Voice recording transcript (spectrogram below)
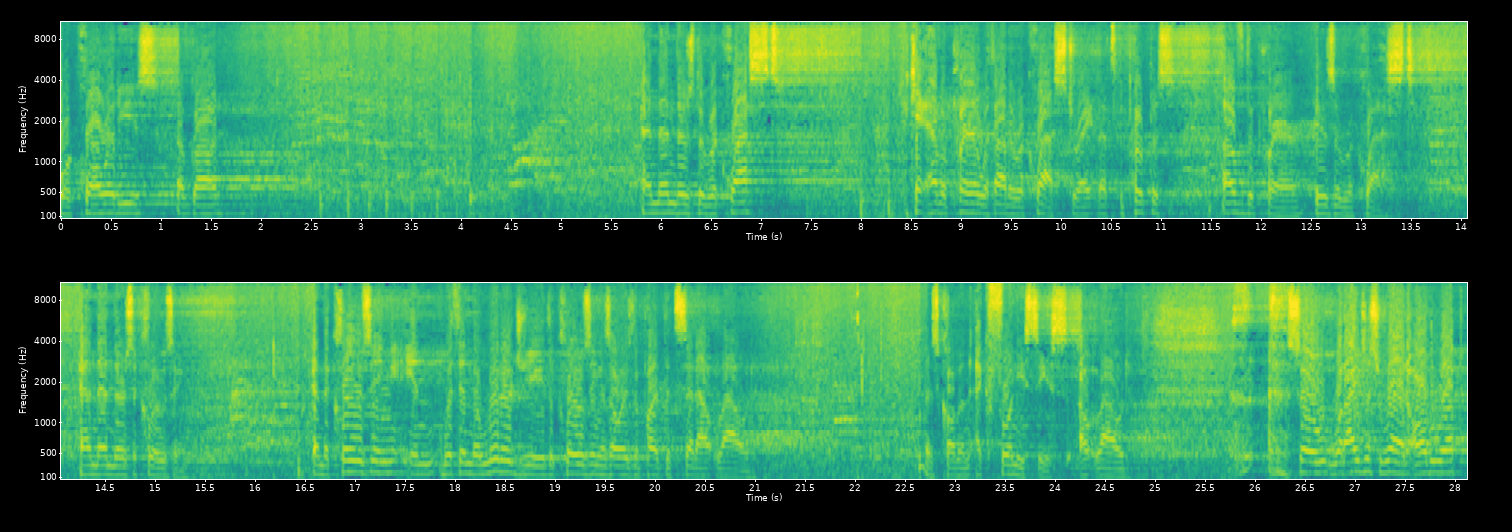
or qualities of God. And then there's the request you can't have a prayer without a request, right? That's the purpose of the prayer is a request. And then there's a closing. And the closing in within the liturgy, the closing is always the part that's said out loud. It's called an ekphonesis, out loud. so, what I just read, all the way up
